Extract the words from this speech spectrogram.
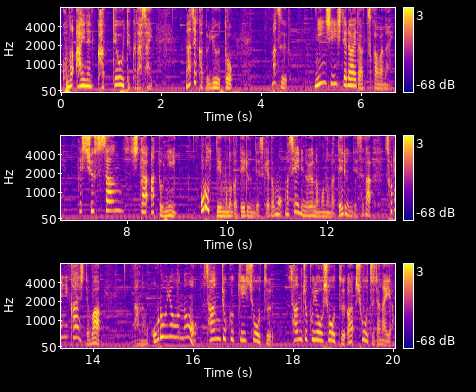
この間に買っておいてください。なぜかというとまず妊娠してる間は使わない。で出産した後にオロっていうものが出るんですけども、まあ、生理のようなものが出るんですがそれに関してはあのオロ用の三熟期ショーツ三熟用ショーツあショーツじゃないや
